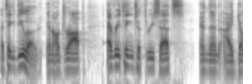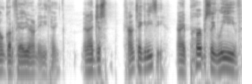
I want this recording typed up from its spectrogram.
I take a deload and I'll drop everything to three sets and then I don't go to failure on anything. And I just kind of take it easy. And I purposely leave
